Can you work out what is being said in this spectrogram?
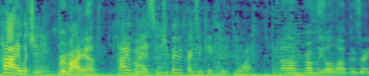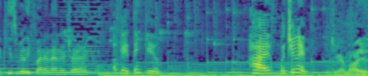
Hi, what's your name? Ramaya. Hi, Maya. So who's your favorite cartoon character and why? Um, probably Olaf, because like he's really fun and energetic. Okay, thank you. Hi, what's your name? Jeremiah.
